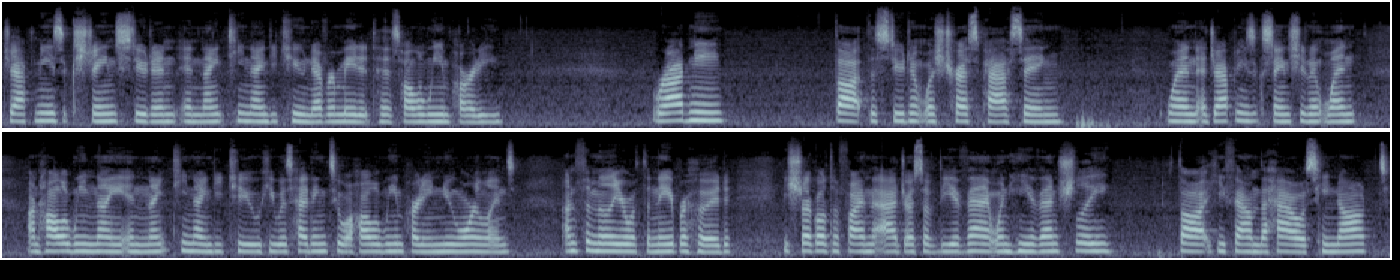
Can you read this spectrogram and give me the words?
Japanese exchange student in 1992 never made it to his Halloween party. Rodney thought the student was trespassing when a Japanese exchange student went on Halloween night in 1992. He was heading to a Halloween party in New Orleans. Unfamiliar with the neighborhood, he struggled to find the address of the event. When he eventually thought he found the house, he knocked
